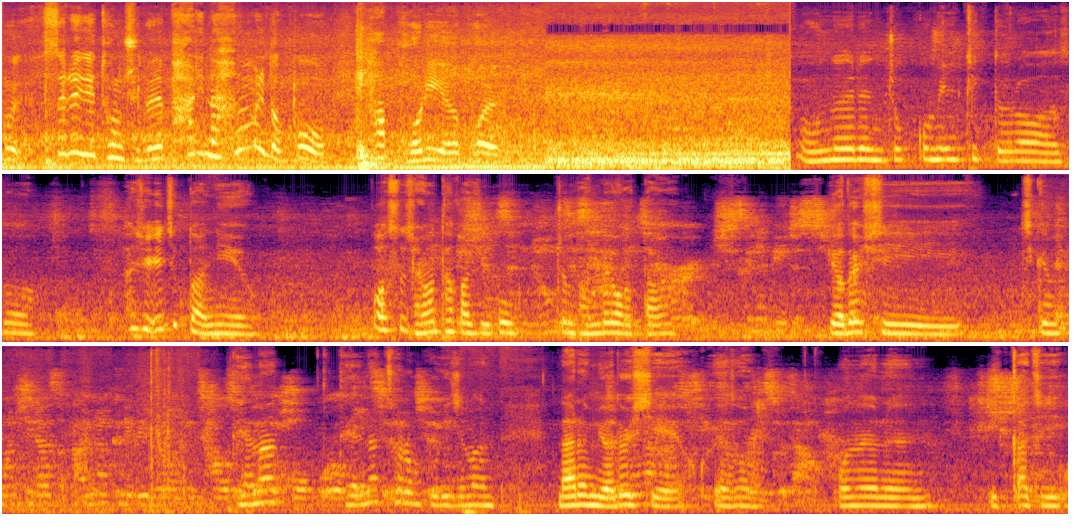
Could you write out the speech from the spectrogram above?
뭐 쓰레기통 주변에 파리나 한 마리도 없고 다 벌이에요, 벌. 오늘은 조금 일찍 들어와서 사실 일찍도 아니에요. 버스 잘못 타가지고 좀 반대로 갔다가 8시 지금 대낮, 대낮처럼 보이지만 나름 8시예요. 그래서 오늘은 이까지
